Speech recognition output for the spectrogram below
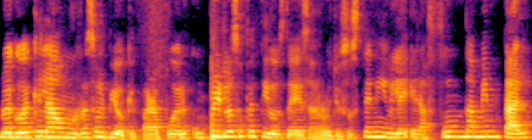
luego de que la ONU resolvió que para poder cumplir los objetivos de desarrollo sostenible era fundamental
